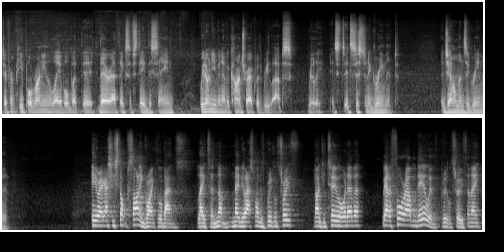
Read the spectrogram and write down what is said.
different people running the label, but the, their ethics have stayed the same. We don't even have a contract with Relapse, really. It's, it's just an agreement, a gentleman's agreement. Earache actually stopped signing grindcore bands later. No, maybe the last one was Brutal Truth, 92 or whatever. We had a four album deal with Brutal Truth, and they,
